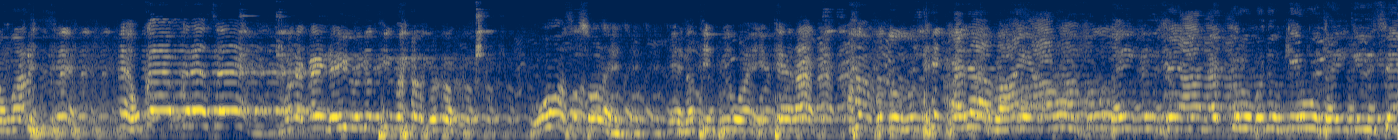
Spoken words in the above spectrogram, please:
હું ડહ્યું નથી મારો બોલો ઓસ સોળે. એ નથી પીવું હેઠે રાખ. આ બધું લૂંટાઈ ગયું. ભાઈ આવું શું થઈ ગયું છે? આ નકરું બધું કેવું થઈ ગયું છે?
